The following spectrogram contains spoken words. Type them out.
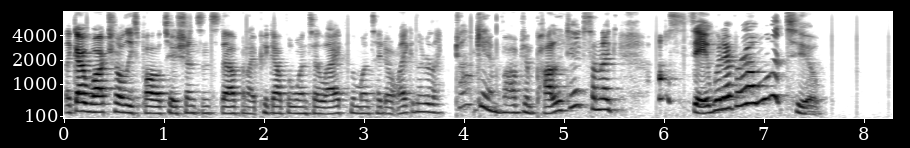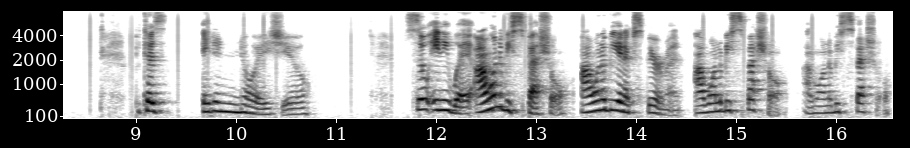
Like, I watch all these politicians and stuff, and I pick out the ones I like and the ones I don't like, and they're like, don't get involved in politics. I'm like, I'll say whatever I want to. Because it annoys you. So, anyway, I want to be special. I want to be an experiment. I want to be special. I want to be special.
